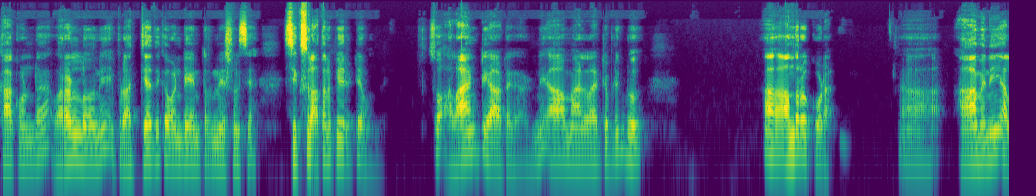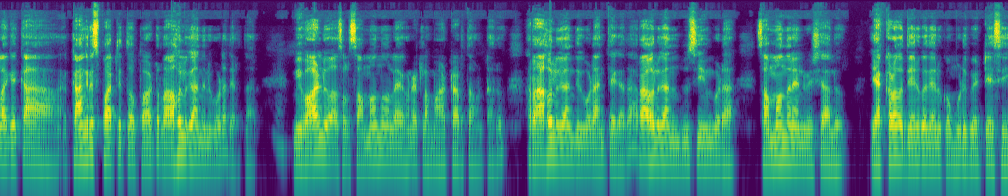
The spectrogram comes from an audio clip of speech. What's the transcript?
కాకుండా వరల్డ్లోనే ఇప్పుడు అత్యధిక వన్డే ఇంటర్నేషనల్ సి- సిక్స్లు అతని పేరిటే ఉంది. సో అలాంటి ఆటగాడిని ఆమె అలాంటప్పుడు ఇప్పుడు అందరూ కూడా ఆమెని అలాగే కా కాంగ్రెస్ పార్టీతో పాటు రాహుల్ గాంధీని కూడా తిడతారు. మీ వాళ్ళు అసలు సంబంధం లేకుండా ఇట్లా మాట్లాడుతూ ఉంటారు. రాహుల్ గాంధీ కూడా అంతే కదా. రాహుల్ గాంధీ చూసి ఈమె కూడా సంబంధం లేని విషయాలు ఎక్కడో దేనికో దేనికో ముడి పెట్టేసి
